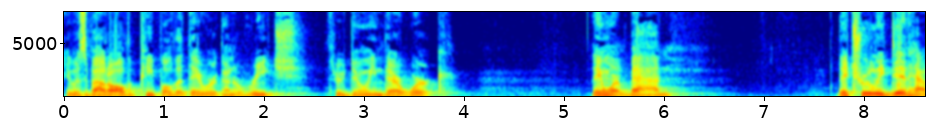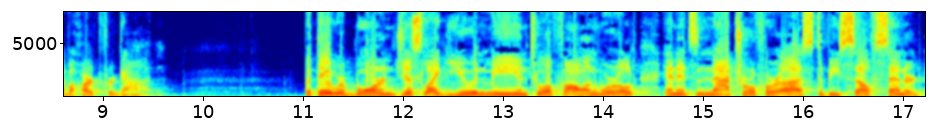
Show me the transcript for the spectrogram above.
It was about all the people that they were going to reach through doing their work. They weren't bad. They truly did have a heart for God. But they were born just like you and me into a fallen world, and it's natural for us to be self centered.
